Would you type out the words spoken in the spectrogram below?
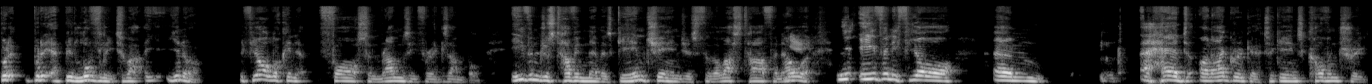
but but it'd be lovely to, you know, if you're looking at Forss and Ramsey, for example, even just having them as game changers for the last half an hour, yeah. even if you're um, ahead on aggregate against Coventry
